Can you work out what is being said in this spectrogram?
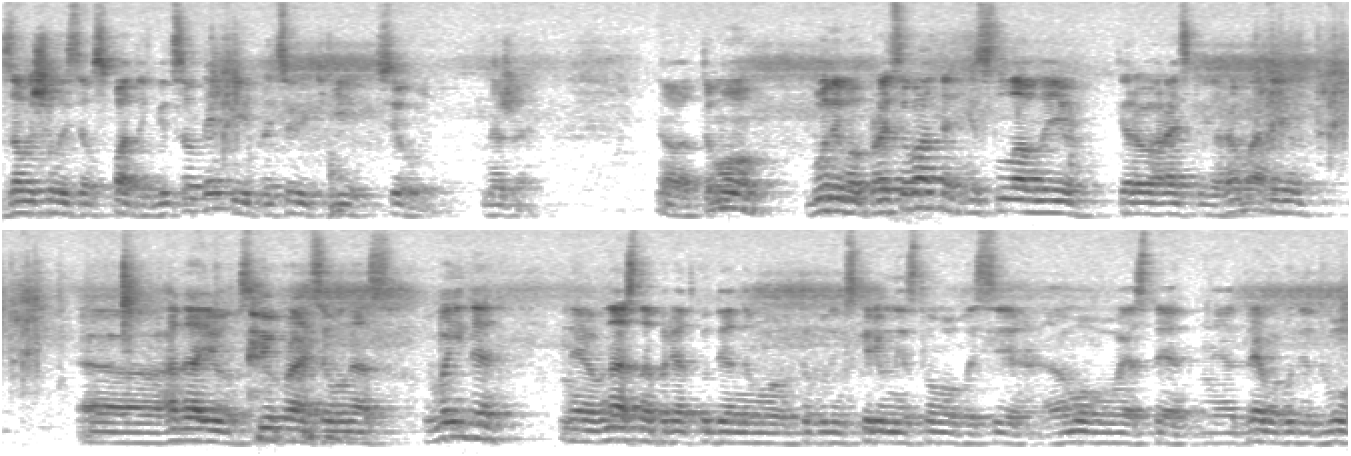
залишилися в спадок від Савдепії, працюють і сьогодні, на жаль. От, тому будемо працювати із славною Кіровоградською громадою. Е, Гадаю, співпраця у нас вийде. Е, В нас на порядку денному, то будемо з керівництвом області е, мову вести. Е, Треба буде двох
